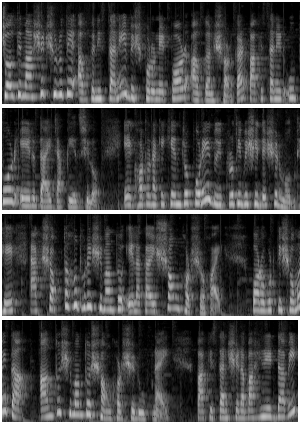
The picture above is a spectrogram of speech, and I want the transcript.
চলতি মাসের শুরুতে আফগানিস্তানে বিস্ফোরণের পর আফগান সরকার পাকিস্তানের উপর এর দায় চাপিয়েছিল। এ ঘটনাকে কেন্দ্র করে দুই প্রতিবেশী দেশের মধ্যে এক সপ্তাহ ধরে সীমান্ত এলাকায় সংঘর্ষ হয়। পরবর্তী সময় তা আন্তঃসীমান্ত সংঘর্ষের রূপ নেয়। পাকিস্তান সেনাবাহিনীর দাবি,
